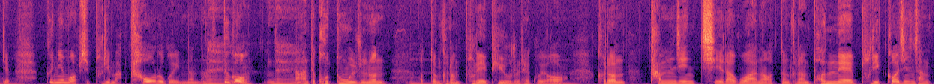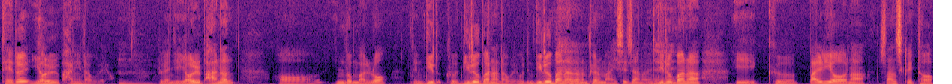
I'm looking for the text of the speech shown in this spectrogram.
이게 끊임없이 불이 막 타오르고 있는 아주 네. 뜨거운 네. 나한테 고통을 주는 음. 어떤 그런 불에 비유를 했고요. 음. 그런 탐진치라고 하는 어떤 그런 번뇌의 불이 꺼진 상태를 열반이라고 해요. 음. 우리가 이제 열반은 어 인도 말로 그, 니르, 그 니르바나라고 해요. 우리 니르바나라는 네. 표현을 많이 쓰잖아요. 네. 니르바나 이 그 빨리어나 산스크리터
